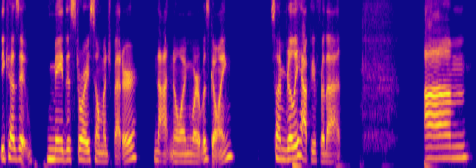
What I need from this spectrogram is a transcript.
because it made the story so much better, not knowing where it was going. So I'm really happy for that. Um,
